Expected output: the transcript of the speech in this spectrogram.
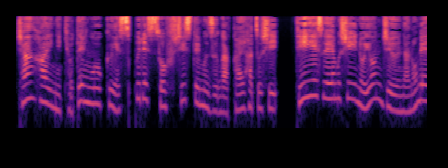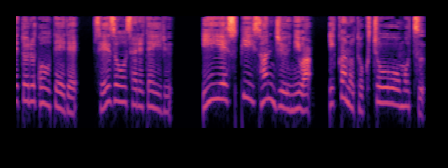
上海に拠点を置く Espressif Systems が開発し、TSMC の40ナノメートル工程で製造されている。ESP32 は以下の特徴を持つ。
